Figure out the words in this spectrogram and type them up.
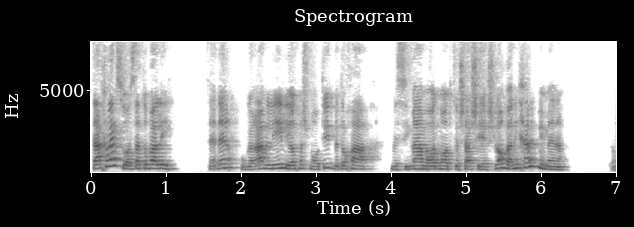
תכלס הוא עשה טובה לי, בסדר? הוא גרם לי להיות משמעותית בתוך המשימה המאוד מאוד קשה שיש לו ואני חלק ממנה. אה,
